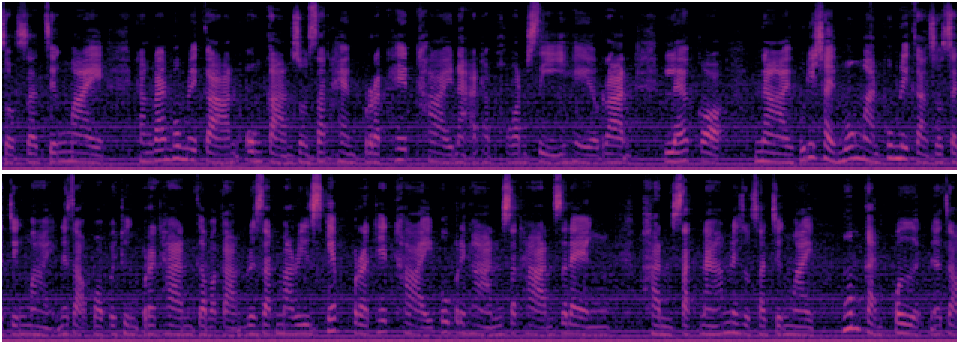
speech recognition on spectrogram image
สวนสัตว์เชียงใหม่ ทางด้านผู้อำนวยการองค์การสวนสัตว์แห่งประเทศไทยนายอัธพรศรีเฮรัน และก็นายพุทธิชัยม่วงมันผู้อำนวยการสวนสัตว์เชียงใหม่นะจ๊ะพอไปถึงประธานกรรมการบริษัทมารีนสเคปประเทศไทย ผู้บริหารสถานแสดงพันธุ์สัตว์น้ำในสวนสัตว์เชียงใหม่ร่วมกันเปิดนะจ๊ะ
